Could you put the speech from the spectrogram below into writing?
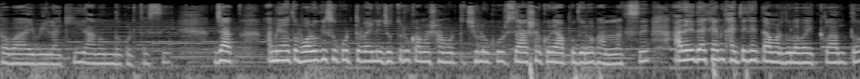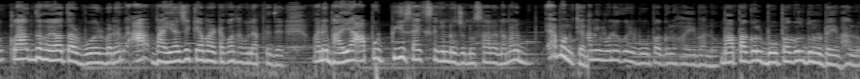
সবাই মিলা কি আনন্দ করতেছি। যাক, আমি এত বড় কিছু করতে পারিনি, যতটুকু আমার সামর্থ্য ছিল, করছে, আশা করি আপুদেরও ভালো লাগছে। আর এই দেখেন, খাইতে খাইতে আমার দুলাভাই ক্লান্ত। ক্লান্ত হয়েও তার বউয়ের মানে ভাইয়া যে কেমন একটা কথা বলে আপনাদের? মানে ভাইয়া আপুর পিস এক সেকেন্ডের জন্য সারে না। মানে এমন কেন? আমি মনে করি বউ পাগল হয় ভালো। মা পাগল, বউ পাগল দুটোটাই ভালো,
